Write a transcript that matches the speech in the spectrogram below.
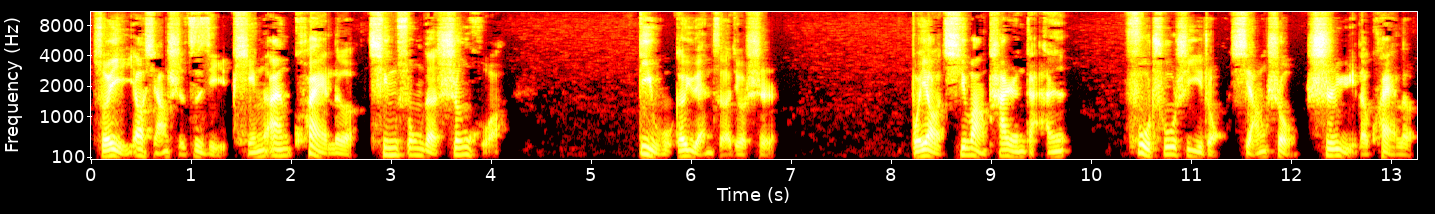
所以，要想使自己平安、快乐、轻松的生活，第五个原则就是：不要期望他人感恩，付出是一种享受施予的快乐。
